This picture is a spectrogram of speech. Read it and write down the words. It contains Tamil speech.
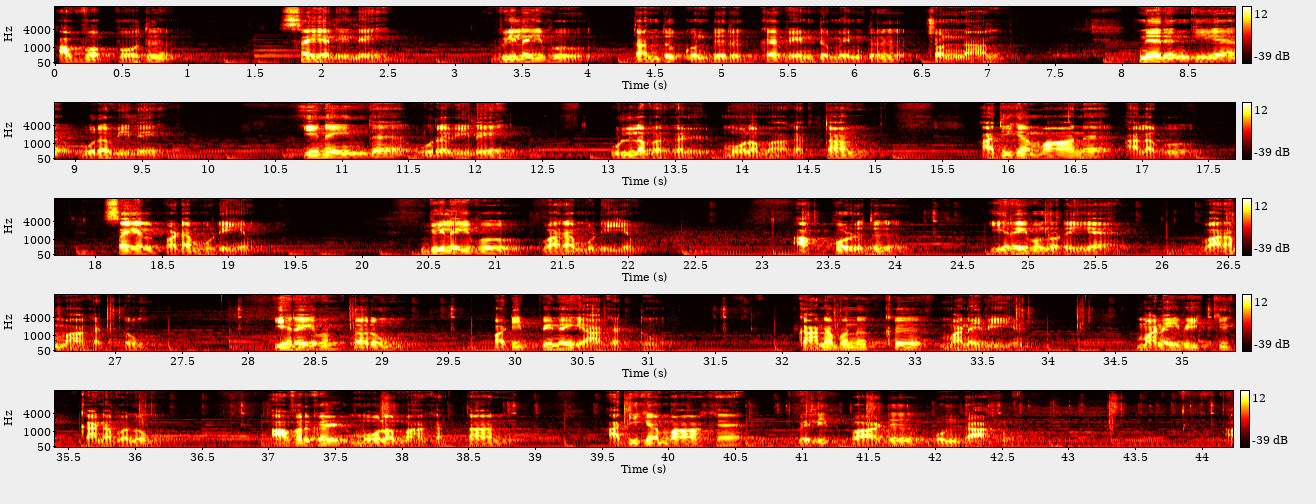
அவ்வப்போது செயலிலே விளைவு தந்து கொண்டிருக்க வேண்டுமென்று சொன்னால் நெருங்கிய உறவிலே இணைந்த உறவிலே உள்ளவர்கள் மூலமாகத்தான் அதிகமான அளவு செயல்பட முடியும் விளைவு வர முடியும். அப்பொழுது இறைவனுடைய வரமாகட்டும் இறைவன் தரும் படிப்பினையாகட்டும் கணவனுக்கு மனைவியும் மனைவிக்கு கணவனும் அவர்கள் மூலமாகத்தான் அதிகமாக வெளிப்பாடு உண்டாகும்.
